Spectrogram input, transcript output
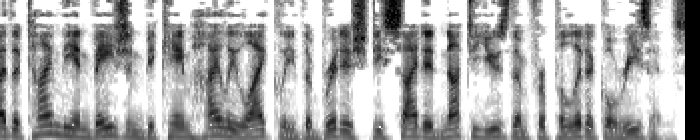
By the time the invasion became highly likely the British decided not to use them for political reasons.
